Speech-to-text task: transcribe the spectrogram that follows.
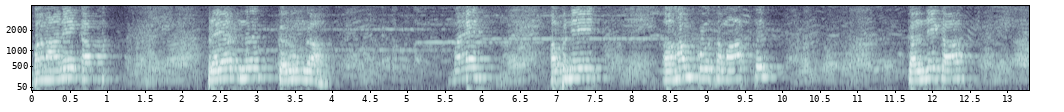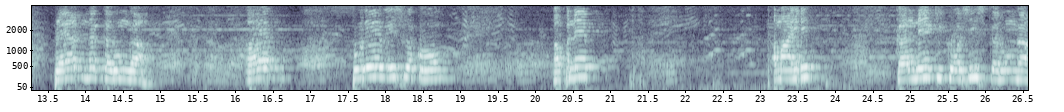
बनाने का प्रयत्न करूँगा। मैं अपने अहम को समाप्त करने का प्रयत्न करूँगा। और पूरे विश्व को अपने समाहित करने की कोशिश करूँगा।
